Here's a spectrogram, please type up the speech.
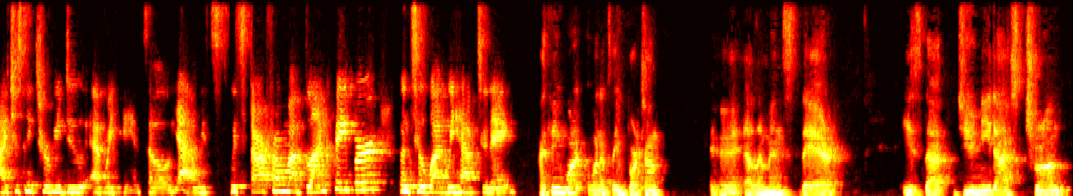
i just need to redo everything. So yeah we, we start from a blank paper until what we have today. I think one, one of the important uh, elements there is that you need a strong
